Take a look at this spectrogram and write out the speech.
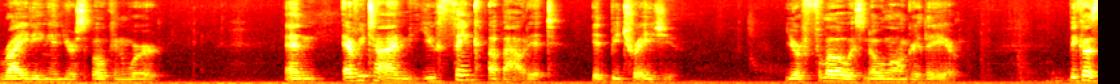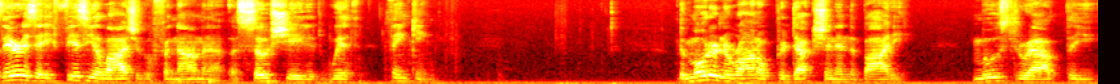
writing, and your spoken word. And every time you think about it, it betrays you. Your flow is no longer there. Because there is a physiological phenomena associated with thinking. The motor neuronal production in the body moves throughout the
